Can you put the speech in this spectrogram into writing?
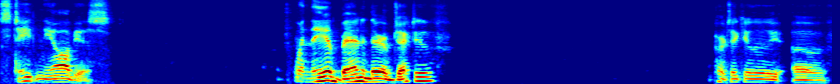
stating the obvious. When they abandon their objective, particularly of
